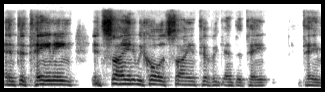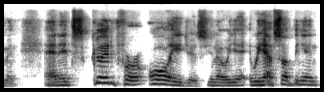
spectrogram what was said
entertaining. It's science. We call it scientific entertain, entertainment, and it's good for all ages. You know, we have something in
